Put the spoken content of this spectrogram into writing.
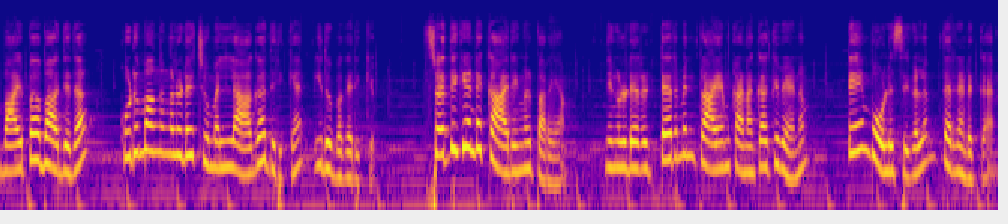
വായ്പാ ബാധ്യത കുടുംബാംഗങ്ങളുടെ ചുമലിലാകാതിരിക്കാൻ ഇത് ഉപകരിക്കും. ശ്രദ്ധിക്കേണ്ട കാര്യങ്ങൾ പറയാം. നിങ്ങളുടെ റിട്ടയർമെന്റ് പ്രായം കണക്കാക്കി വേണം ടേം പോളിസികളും തിരഞ്ഞെടുക്കാൻ.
